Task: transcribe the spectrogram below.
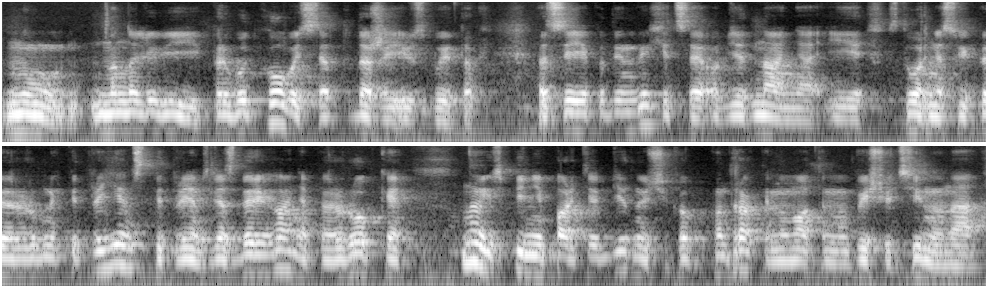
ну, на нульовій прибутковості, а то навіть і в збиток. Оце як один вихід це об'єднання і створення своїх переробних підприємств, підприємств для зберігання, переробки. Ну і спільні партії об'єднуючи контракти, ми матимемо вищу ціну на,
